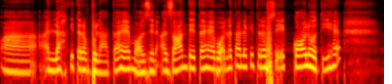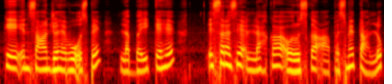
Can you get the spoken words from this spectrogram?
अल्लाह की तरफ़ बुलाता है मौज़िन अजान देता है। वो अल्लाह ताला की तरफ़ से एक कॉल होती है कि इंसान जो है वो उस पर लब्बई कहे। इस तरह से अल्लाह का और उसका आपस में ताल्लुक़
